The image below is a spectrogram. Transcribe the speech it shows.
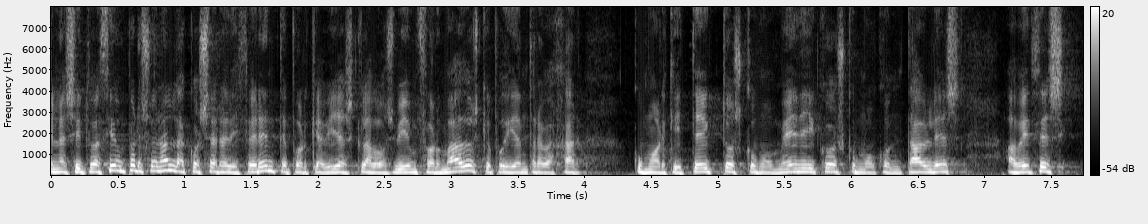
En la situación personal la cosa era diferente porque había esclavos bien formados que podían trabajar como arquitectos, como médicos, como contables, a veces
